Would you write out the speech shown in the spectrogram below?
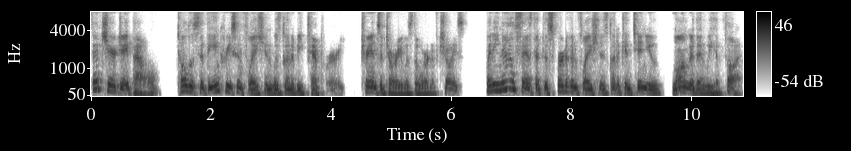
Fed Chair Jay Powell told us that the increase in inflation was going to be temporary. Transitory was the word of choice. But he now says that the spurt of inflation is going to continue longer than we had thought.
